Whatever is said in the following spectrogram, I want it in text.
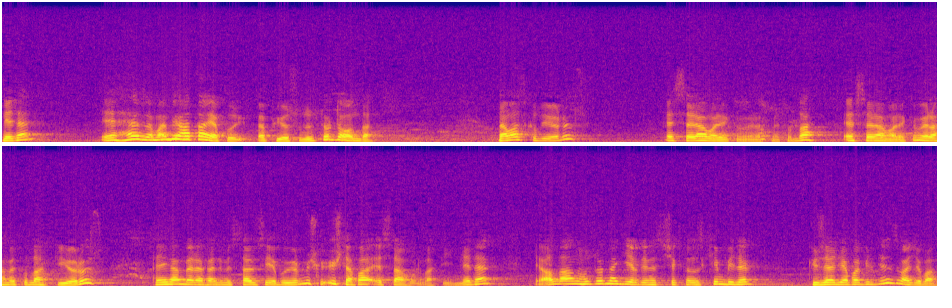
Neden? E, her zaman bir hata yapı yapıyorsunuzdur da ondan. Namaz kılıyoruz. Esselamu Aleyküm ve Rahmetullah. Esselamu Aleyküm ve Rahmetullah diyoruz. Peygamber Efendimiz tavsiye buyurmuş ki üç defa estağfurullah deyin. Neden? E Allah'ın huzuruna girdiniz çıktınız kim bilir güzel yapabildiniz mi acaba?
